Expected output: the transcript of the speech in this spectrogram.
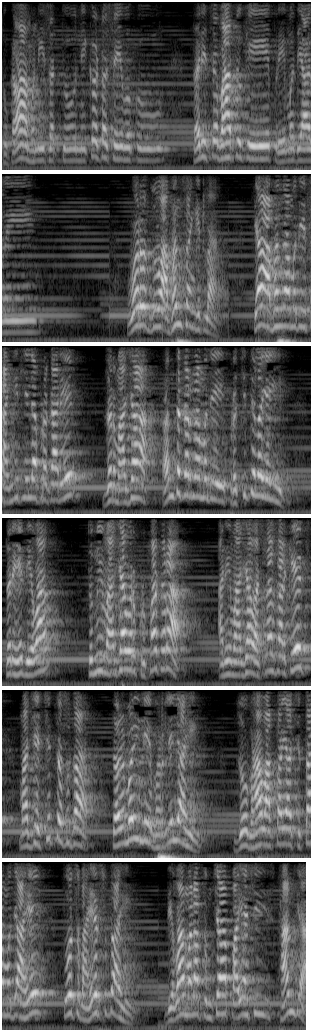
तुका म्हणी सत्यू निकट सेवकू. तरीच भातुके प्रेम द्यावी. वर जो अभंग सांगितला त्या अभंगामध्ये सांगितलेल्या प्रकारे जर माझ्या अंतकरणामध्ये प्रचितीला येईल तर हे देवा तुम्ही माझ्यावर कृपा करा आणि माझ्या वचनासारखेच माझे चित्त सुद्धा तळमळीने भरलेले आहे. जो भाव आता या चित्तामध्ये आहे तोच बाहेर सुद्धा आहे. देवा मला तुमच्या पायाशी स्थान द्या.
